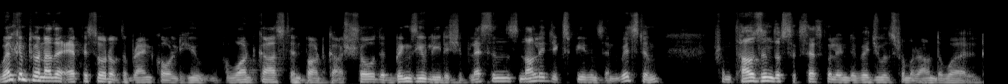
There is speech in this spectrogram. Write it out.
Welcome to another episode of The Brand Called You, a podcast and podcast show that brings you leadership lessons, knowledge, experience, and wisdom from thousands of successful individuals from around the world.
